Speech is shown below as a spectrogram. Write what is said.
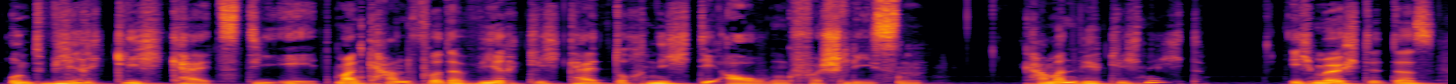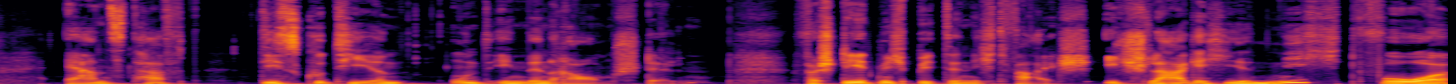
und Wirklichkeitsdiät? Man kann vor der Wirklichkeit doch nicht die Augen verschließen. Kann man wirklich nicht? Ich möchte das ernsthaft diskutieren und in den Raum stellen. Versteht mich bitte nicht falsch. Ich schlage hier nicht vor,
